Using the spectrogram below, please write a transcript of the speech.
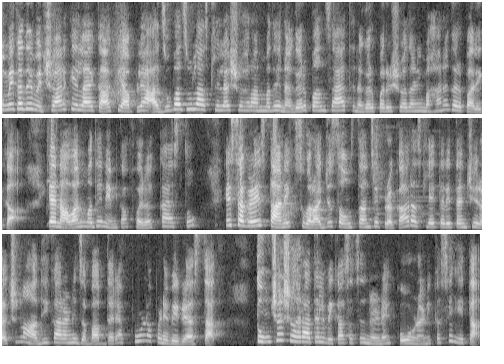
तुम्ही कधी विचार केलाय का की आपल्या आजूबाजूला असलेल्या शहरांमध्ये नगरपंचायत नगर परिषद आणि महानगरपालिका या नावांमध्ये नेमका फरक काय असतो? हे सगळे स्थानिक स्वराज्य संस्थांचे प्रकार असले तरी त्यांची रचना अधिकार आणि जबाबदाऱ्या पूर्णपणे वेगळ्या असतात. तुमच्या शहरातील विकासाचे निर्णय कोण आणि कसे घेतात?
